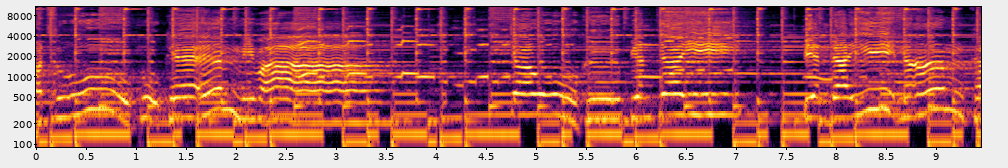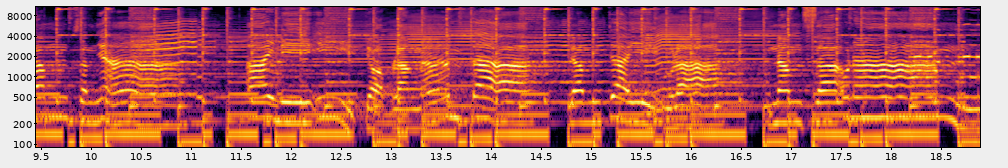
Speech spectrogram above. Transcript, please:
อดสู้ผู้แขนวิวา เจ้าคือเปลี่ยนใจ เปลี่ยนใจน้ำคำสัญญาอายนี้จอบหลังน้ำตา จำใจอุลานำสาวน้ำ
